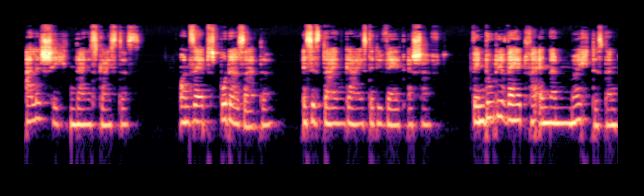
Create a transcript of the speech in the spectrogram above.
alle Schichten deines Geistes. Und selbst Buddha sagte, es ist dein Geist, der die Welt erschafft. Wenn du die Welt verändern möchtest, dann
